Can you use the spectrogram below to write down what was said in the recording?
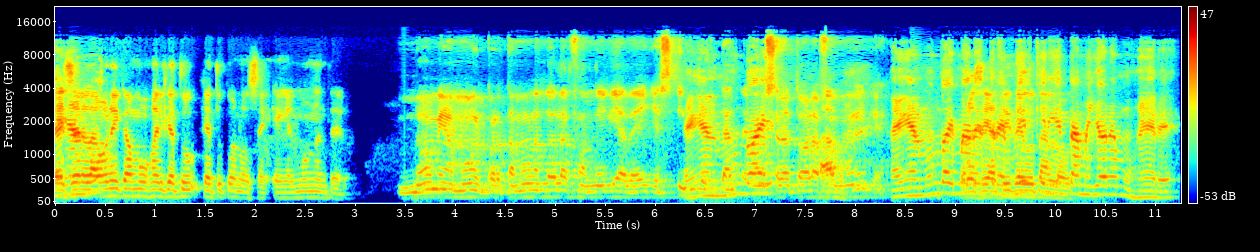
esa era la única mujer que tú, que tú conoces en el mundo entero. No, mi amor, pero estamos hablando de la familia de ella. Es En el mundo hay- a toda la Ah, familia. En el mundo hay más de te gustan 3.500 locos. millones de mujeres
